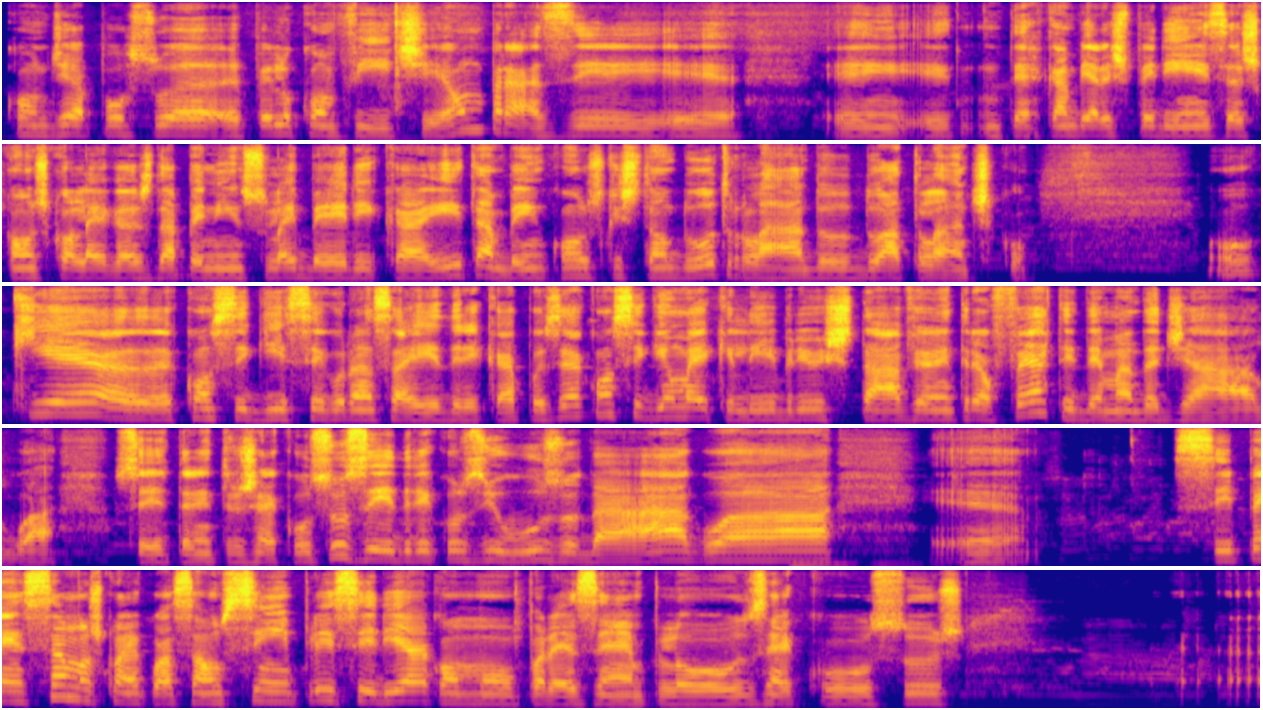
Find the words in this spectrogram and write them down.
Condia por sua, pelo convite. É um prazer é, é, intercambiar experiências com os colegas da Península Ibérica e também com os que estão do outro lado do Atlântico. O que é conseguir segurança hídrica? Pois é conseguir um equilíbrio estável entre oferta e demanda de água, ou seja, entre os recursos hídricos e o uso da água. É, se pensamos com a equação simples, seria como, por exemplo, os recursos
